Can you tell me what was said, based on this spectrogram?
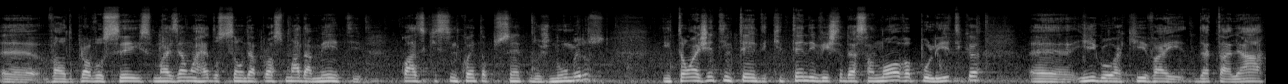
é, Valdo, para vocês, mas é uma redução de aproximadamente quase que 50% dos números. Então a gente entende que, tendo em vista dessa nova política, é, Igor aqui vai detalhar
